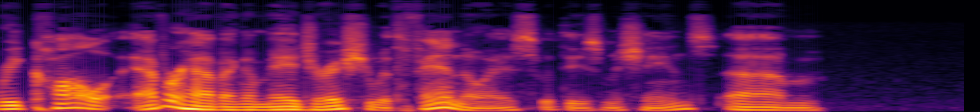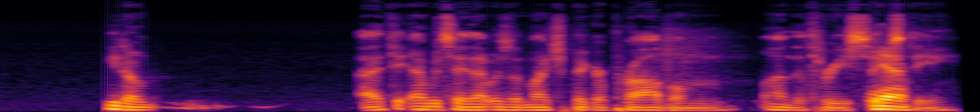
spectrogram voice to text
recall ever having a major issue with fan noise with these machines. Um, you know, I think I would say that was a much bigger problem on the 360. Yeah. I'm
